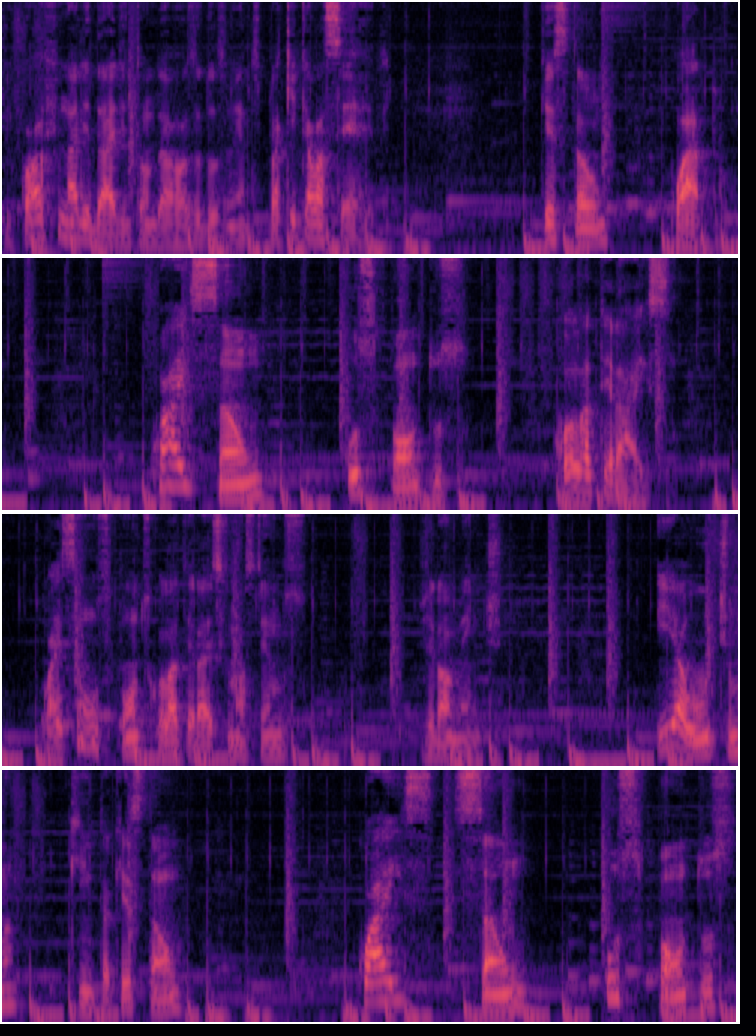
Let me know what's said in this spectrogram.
E qual a finalidade então da Rosa dos Ventos? Para que, que ela serve? Questão 4. Quais são os pontos colaterais? Quais são os pontos colaterais que nós temos geralmente? E a última, quinta questão: quais são os pontos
